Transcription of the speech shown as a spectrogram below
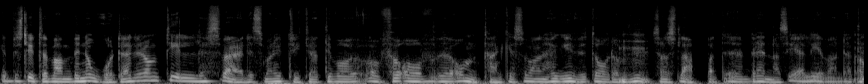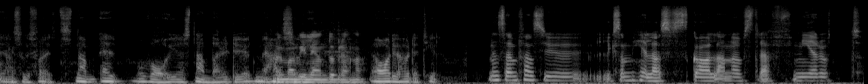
ett beslut att man benådade dem till svärdet som man uttryckte att det var av, för, av omtanke som man högg huvudet av dem Mhm. som slapp att eh, brännas ihjäl levande. Att Okej. det ansågs vara ett snabb, eh, och var ju en snabbare död med Men man ville ändå bränna? Ja, det hörde till. Men sen fanns ju liksom hela skalan av straff neråt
